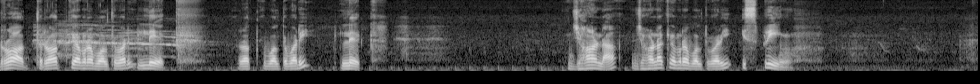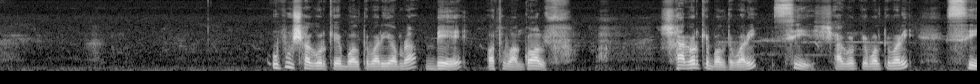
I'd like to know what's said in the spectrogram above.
হ্রদ, হ্রদকে আমরা বলতে পারি লেক। হ্রদকে বলতে পারি লেক। ঝর্ণা, ঝর্ণাকে আমরা বলতে পারি স্প্রিং। উপসাগরকে বলতে পারি আমরা বে অথবা গলফ। সাগরকে বলতে পারি সি। সাগরকে বলতে পারি সি।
